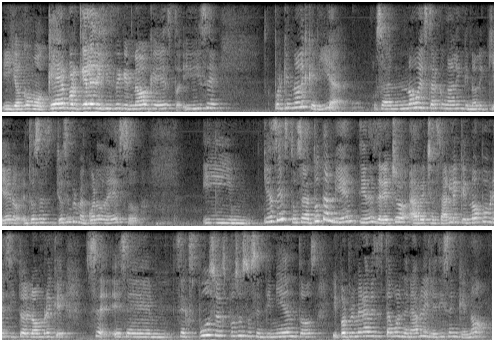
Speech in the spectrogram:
Y yo como, ¿qué? ¿Por qué le dijiste que no, que esto? Y dice, porque no le quería. O sea, no voy a estar con alguien que no le quiero. Entonces yo siempre me acuerdo de eso. Y, ¿qué es esto? O sea, tú también tienes derecho a rechazarle que no, pobrecito el hombre que se, eh, se expuso, expuso sus sentimientos y por primera vez está vulnerable y le dicen que no.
